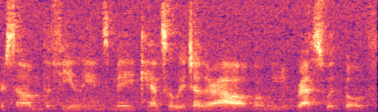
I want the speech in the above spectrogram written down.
For some, the feelings may cancel each other out when we rest with both.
